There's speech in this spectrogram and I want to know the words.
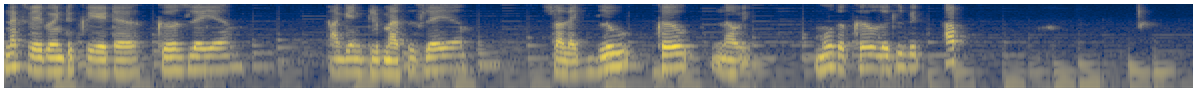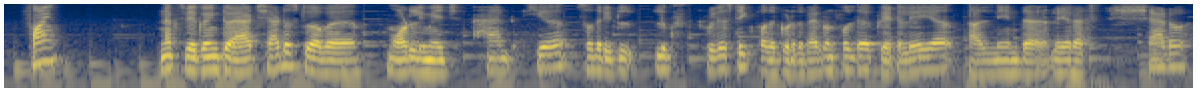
next we're going to create a curves layer. Again clip mask this layer select blue curve now we move the curve a little bit up. Fine. Next we are going to add shadows to our model image and here so that it looks realistic for that go to the background folder create a layer. I'll name the layer as shadow.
